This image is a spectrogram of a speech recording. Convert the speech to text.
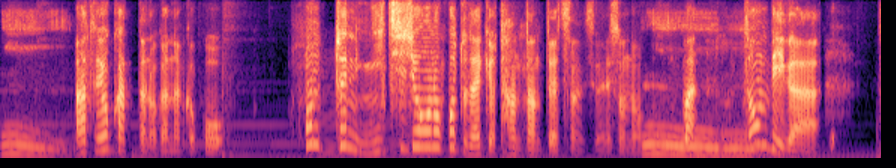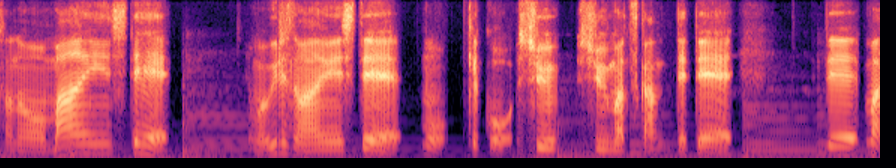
うん。あと良かったのが、なんかこう、本当に日常のことだけを淡々とやってたんですよね。その、うん。まあうんゾンビが、その、蔓延して、もうウイルス蔓延して、もう結構週、週末感出て、で、まあ、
